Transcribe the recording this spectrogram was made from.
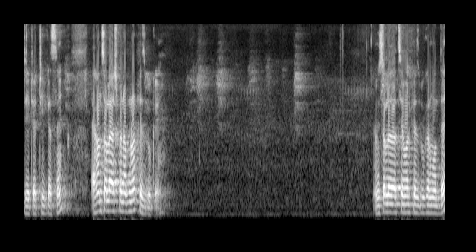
যেটা ঠিক আছে। এখন চলে আসবেন আপনার ফেসবুকে আমি চলে যাচ্ছি আমার ফেসবুকের মধ্যে।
